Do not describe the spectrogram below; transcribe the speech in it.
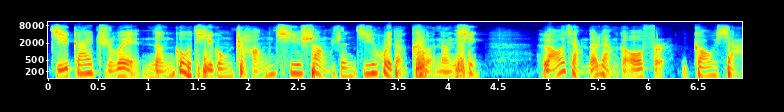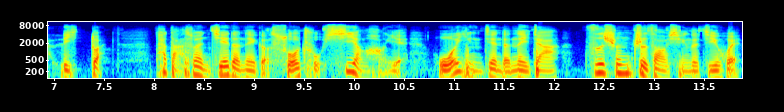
及该职位能够提供长期上升机会的可能性。老蒋的两个 offer 高下立断。他打算接的那个所处夕阳行业，我引荐的那家资深制造型的机会，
